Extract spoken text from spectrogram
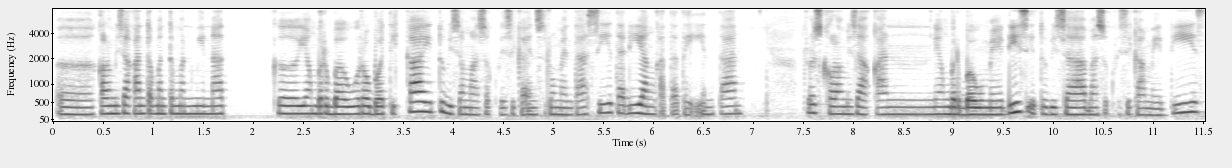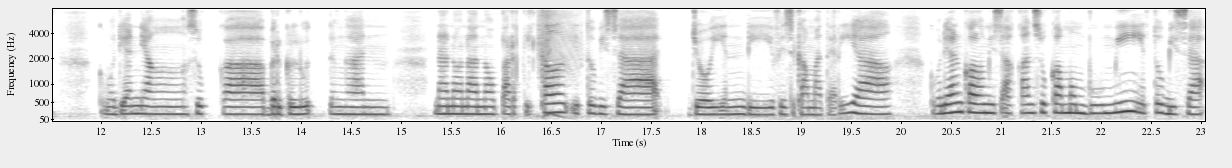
E, kalau misalkan teman-teman minat ke yang berbau robotika itu bisa masuk fisika instrumentasi tadi yang kata Teh Intan. Terus kalau misalkan yang berbau medis itu bisa masuk fisika medis. Kemudian yang suka bergelut dengan nano-nano partikel itu bisa join di fisika material. Kemudian kalau misalkan suka membumi itu bisa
